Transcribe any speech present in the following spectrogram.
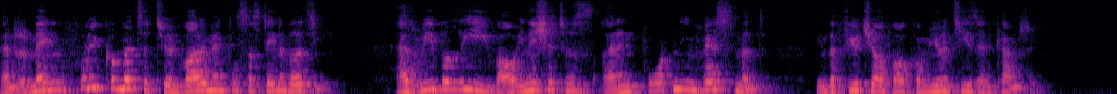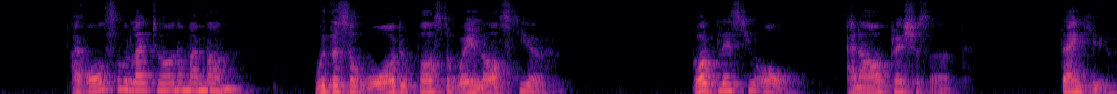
and remaining fully committed to environmental sustainability, as we believe our initiatives are an important investment in the future of our communities and country. I also would like to honor my mum with this award who passed away last year. God bless you all and our precious earth. Thank you.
